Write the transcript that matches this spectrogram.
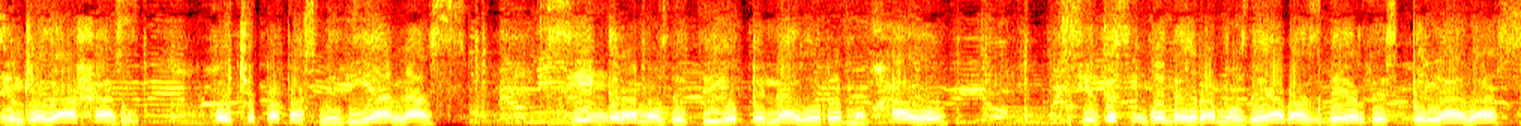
en rodajas, ocho papas medianas, 100 gramos de trigo pelado remojado, 150 gramos de habas verdes peladas,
